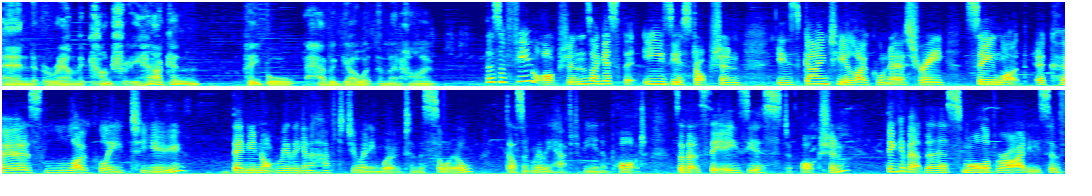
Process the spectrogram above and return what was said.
And around the country. How can people have a go at them at home? There's a few options. I guess the easiest option is going to your local nursery, seeing what occurs locally to you. Then you're not really going to have to do any work to the soil. It doesn't really have to be in a pot. So that's the easiest option. Think about the smaller varieties of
